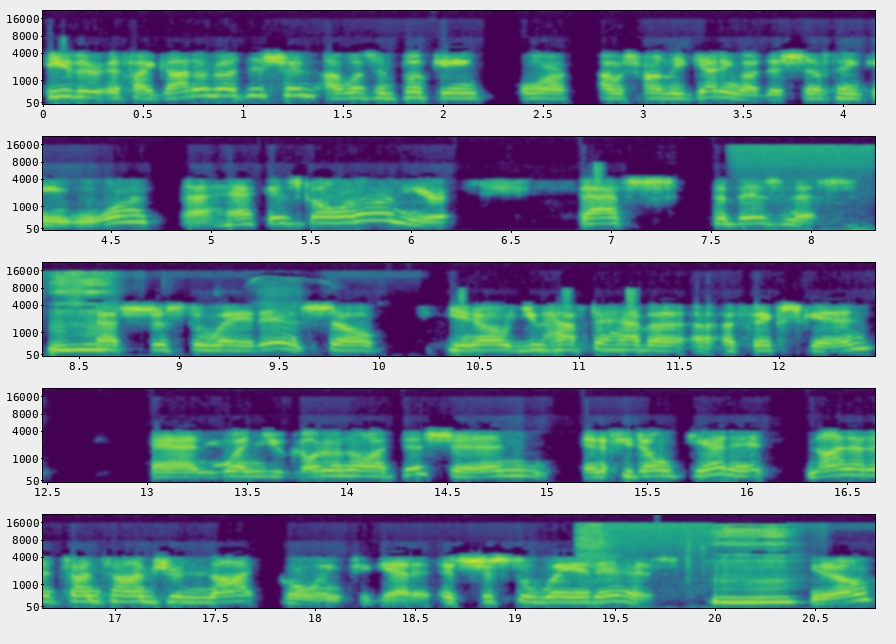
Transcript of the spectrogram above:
Either if I got an audition, I wasn't booking, or I was finally getting audition. I'm thinking, what the heck is going on here? That's the business. Mm-hmm. That's just the way it is. So, you know, you have to have a, a thick skin. And when you go to an audition, and if you don't get it, nine out of 10 times you're not going to get it. It's just the way it is. Mm-hmm. You know?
